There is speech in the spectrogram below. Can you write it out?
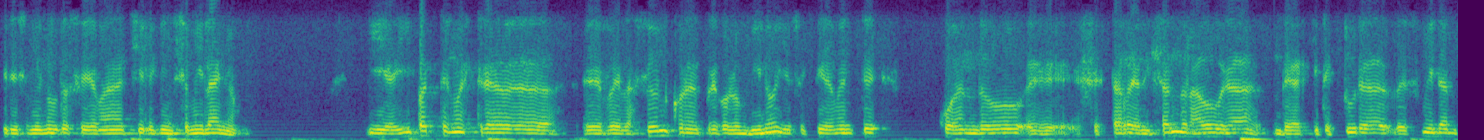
que en ese minuto se llamaba Chile 15.000 años. Y ahí parte nuestra eh, relación con el precolombino y efectivamente cuando eh, se está realizando la obra de arquitectura de Smithland,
